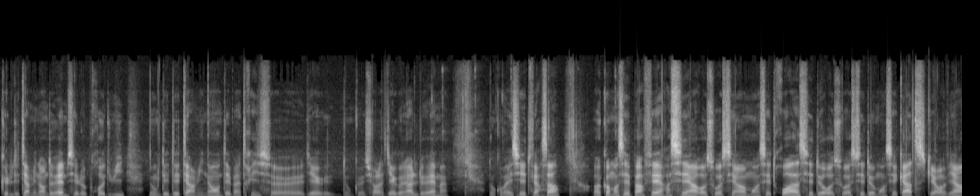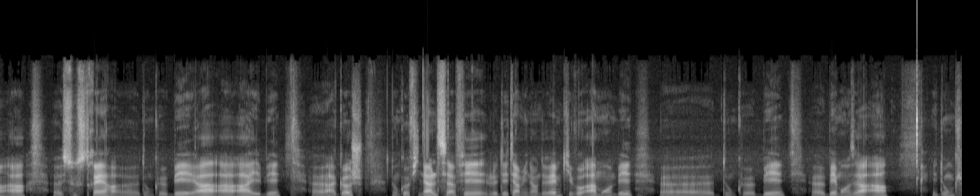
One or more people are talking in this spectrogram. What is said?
que le déterminant de M c'est le produit donc des déterminants des matrices donc sur la diagonale de M. Donc on va essayer de faire ça. On va commencer par faire C1 reçoit C1 moins C3, C2 reçoit C2 moins C4, ce qui revient à soustraire donc B et A à A et B à gauche. Donc au final, ça fait le déterminant de M qui vaut A moins B, donc B, B moins A, A. Et donc,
